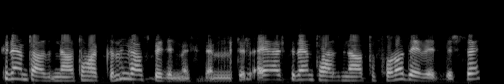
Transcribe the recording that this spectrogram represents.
kıdem tazminatı hakkının gasp edilmesi demektir. Eğer kıdem tazminatı fona devredilirse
